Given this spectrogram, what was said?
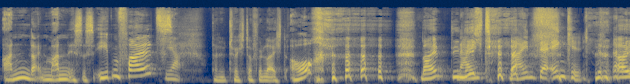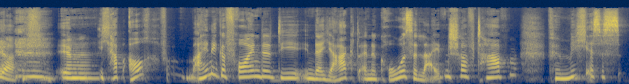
an, dein Mann ist es ebenfalls. Ja. Deine Töchter vielleicht auch. Nein, die Nein, nicht. Nein, der Enkel. ah ja. Ähm, ich habe auch einige Freunde, die in der Jagd eine große Leidenschaft haben. Für mich ist es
